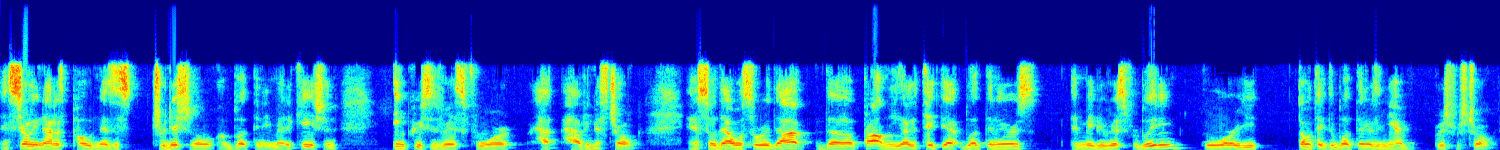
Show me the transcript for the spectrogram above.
and certainly not as potent as a traditional uh, blood thinning medication, increases risk for ha having a stroke. And so that was sort of that, the problem. You either take that blood thinners and maybe risk for bleeding, or you don't take the blood thinners and you have risk for stroke.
